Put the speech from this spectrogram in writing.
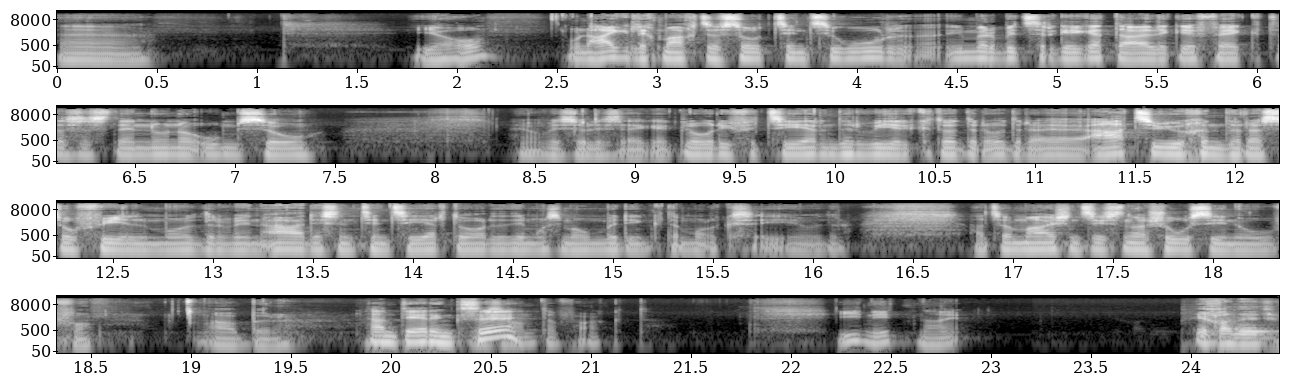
Äh, ja. Und eigentlich macht es so Zensur immer ein bisschen der gegenteilige Effekt, dass es dann nur noch umso ja, wie soll ich sagen, glorifizierender wirkt oder, oder äh, anziehender so Film, oder wenn, ah, die sind zensiert worden, die muss man unbedingt einmal sehen, oder. Also meistens ist es noch ein Schuss in den Ofen. Aber. Haben die ihn gesehen? Fakt. Ich nicht, nein. Ich kann nicht.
